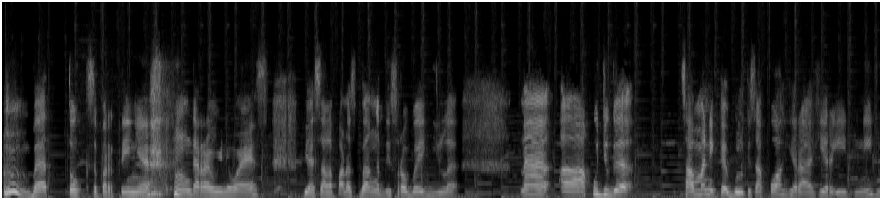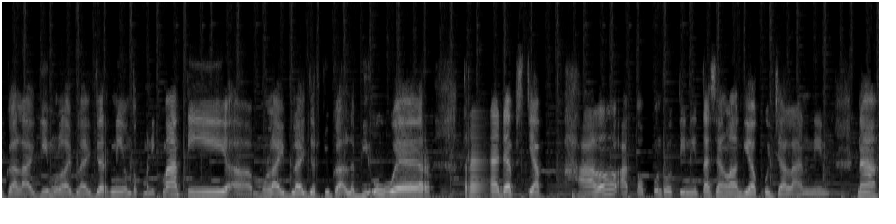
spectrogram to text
batuk sepertinya karena minum es. Biasalah panas banget di Surabaya gila. Nah, uh, aku juga sama nih kayak Bulkis aku akhir-akhir ini juga lagi mulai belajar nih untuk menikmati, uh, mulai belajar juga lebih aware terhadap setiap hal ataupun rutinitas yang lagi aku jalanin. Nah,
